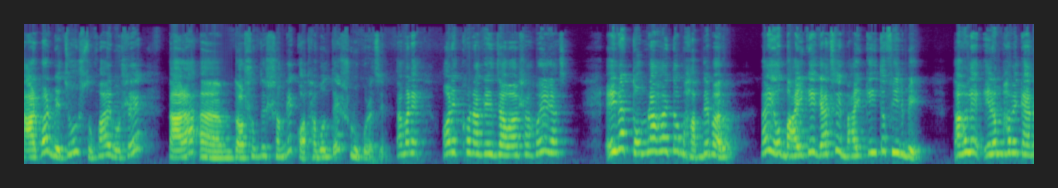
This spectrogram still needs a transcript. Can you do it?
তারপর বেচু সোফায় বসে তারা দর্শকদের সঙ্গে কথা বলতে শুরু করেছে। তার মানে অনেকক্ষণ আগে যাওয়া আসা হয়ে গেছে। এইবার তোমরা হয়তো ভাবতে পারো, ভাই ও বাইকে গেছে, বাইকেই তো ফিরবে। তাহলে এরমভাবে কেন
